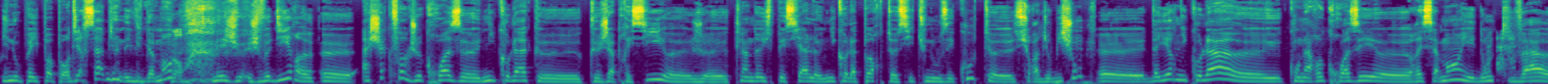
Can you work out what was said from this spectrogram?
ils nous payent pas pour dire ça, bien évidemment. Mais je, je, veux dire, à chaque fois que je croise Nicolas que que j'apprécie, clin d'œil spécial Nicolas Porte, si tu nous écoutes sur Radio Bichon. Euh, d'ailleurs, Nicolas, euh, qu'on a recroisé euh, récemment et donc qui va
